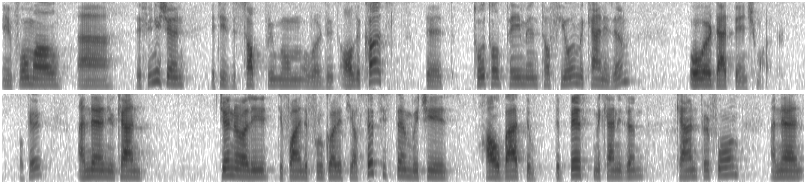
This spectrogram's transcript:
in formal uh, definition, it is the supremum over the, all the costs, the total payment of your mechanism over that benchmark. Okay? And then you can generally define the frugality of set system, which is how bad the, the best mechanism can perform. And then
